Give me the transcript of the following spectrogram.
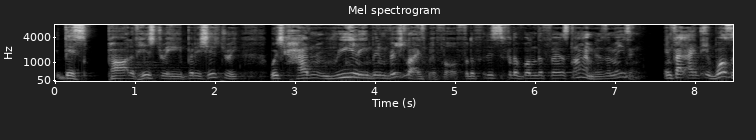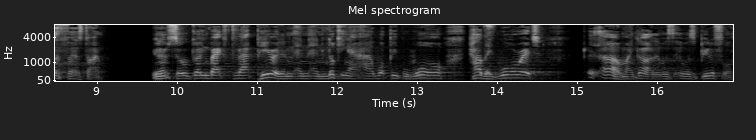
this part of history, British history, which hadn't really been visualized before. For the this is for the one of the first time. It was amazing. In fact, I, it was the first time. You know, so going back to that period and, and, and looking at how, what people wore, how they wore it, Oh my God, it was it was beautiful.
